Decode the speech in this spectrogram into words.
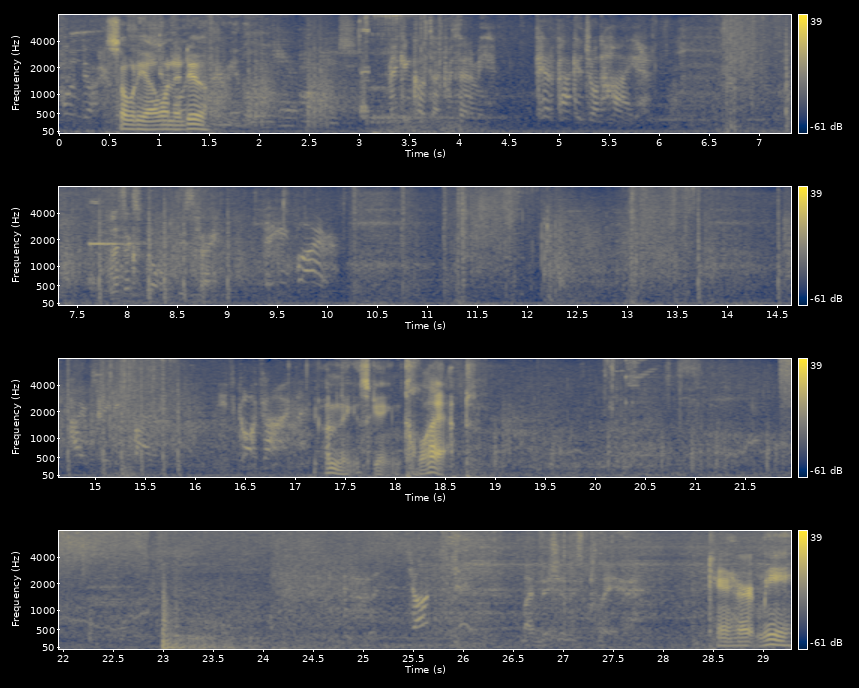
Hunter. So what do y'all want to do? Making contact with enemy. Care package on high. Let's explore this way. Taking fire. I'm taking fire. It's go Y'all niggas getting clapped. Can't hurt me,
